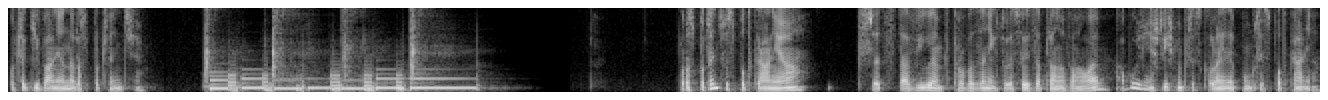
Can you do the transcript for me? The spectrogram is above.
oczekiwania na rozpoczęcie. Po rozpoczęciu spotkania przedstawiłem wprowadzenie, które sobie zaplanowałem, a później szliśmy przez kolejne punkty spotkania.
